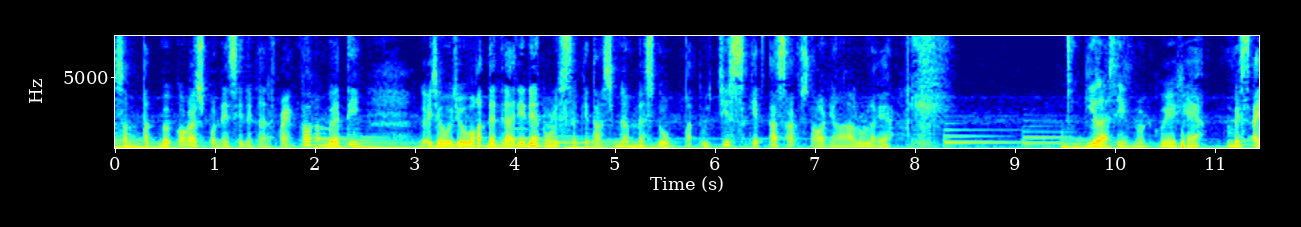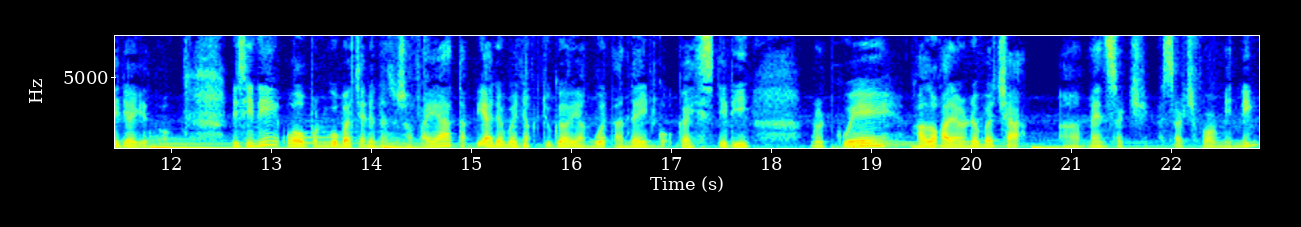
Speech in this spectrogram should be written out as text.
sempat berkorespondensi dengan Frankel kan berarti nggak jauh-jauh banget. Dan tadi dia nulis sekitar 1924 ucis sekitar 100 tahun yang lalu lah ya. Gila sih menurut gue kayak miss aja gitu. Di sini walaupun gue baca dengan susah payah tapi ada banyak juga yang gue tandain kok guys. Jadi menurut gue kalau kalian udah baca uh, Man Search Search for Meaning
